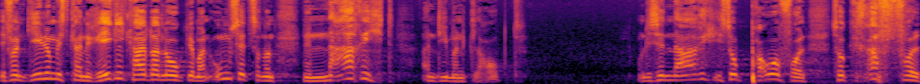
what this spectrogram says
Evangelium ist kein Regelkatalog, den man umsetzt, sondern eine Nachricht, an die man glaubt. Und diese Nachricht ist so powerful, so kraftvoll,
